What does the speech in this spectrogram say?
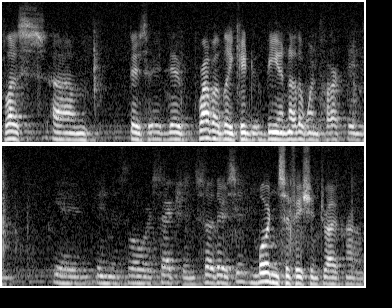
plus, um, there's, there probably could be another one parked in, in, in this lower section, so there's more than sufficient drive around.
